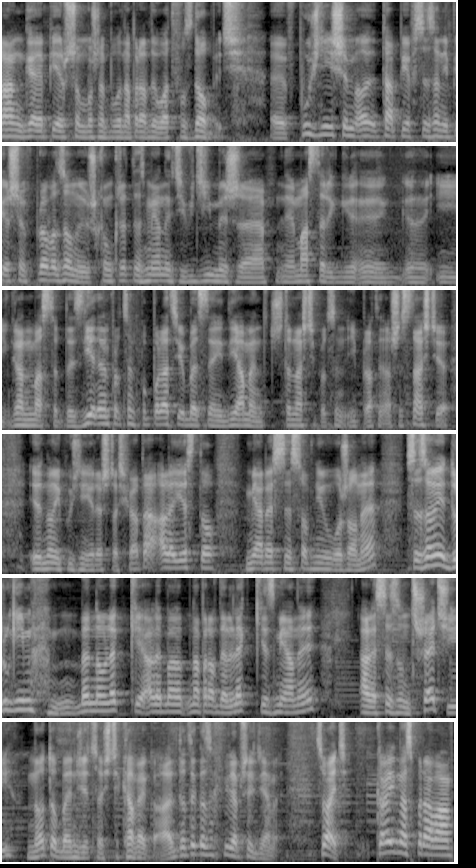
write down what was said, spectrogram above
rangę pierwszą można było naprawdę łatwo zdobyć. E, W późniejszym etapie, w sezonie pierwszym, wprowadzono już konkretne zmiany, gdzie widzimy, że Master i, Grandmaster to jest 1% populacji obecnej, Diament 14% i Platyna 16%, no i później reszta świata, ale jest to w miarę sensownie ułożone. W sezonie drugim będą lekkie, ale naprawdę lekkie zmiany, ale sezon trzeci, no to będzie coś ciekawego, ale do tego za chwilę przejdziemy. Słuchajcie, kolejna sprawa,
